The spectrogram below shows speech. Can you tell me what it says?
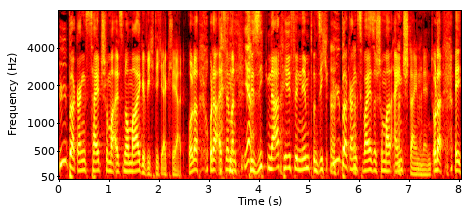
Übergangszeit schon mal als normalgewichtig erklärt, oder? Oder als wenn man Physik-Nachhilfe nimmt und sich übergangsweise schon mal Einstein nennt. Oder äh,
